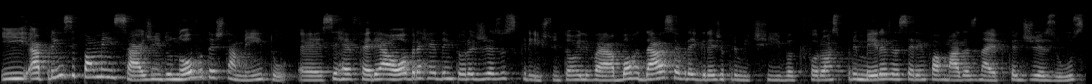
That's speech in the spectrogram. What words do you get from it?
E a principal mensagem do Novo Testamento é, se refere à obra redentora de Jesus Cristo. Então, ele vai abordar sobre a igreja primitiva, que foram as primeiras a serem formadas na época de Jesus,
